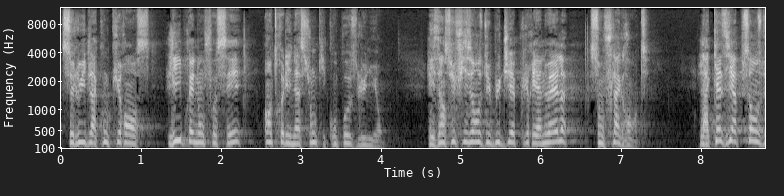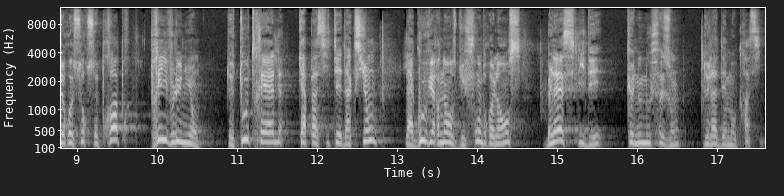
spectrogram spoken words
celui de la concurrence libre et non faussée entre les nations qui composent l'Union. Les insuffisances du budget pluriannuel sont flagrantes. La quasi-absence de ressources propres prive l'Union de toute réelle capacité d'action. La gouvernance du fonds de relance blesse l'idée que nous nous faisons de la démocratie.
